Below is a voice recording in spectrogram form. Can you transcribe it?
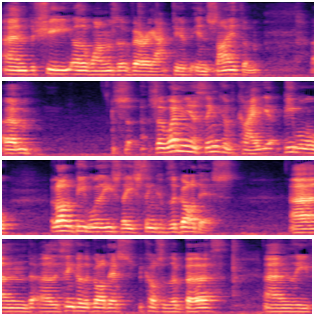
and the she are the ones that are very active inside them. Um, so, so, when you think of Cailleach, people a lot of people these days think of the goddess, and uh, they think of the goddess because of the birth and the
